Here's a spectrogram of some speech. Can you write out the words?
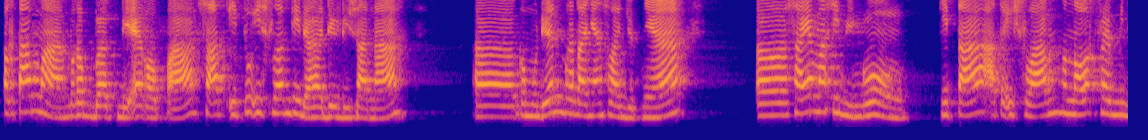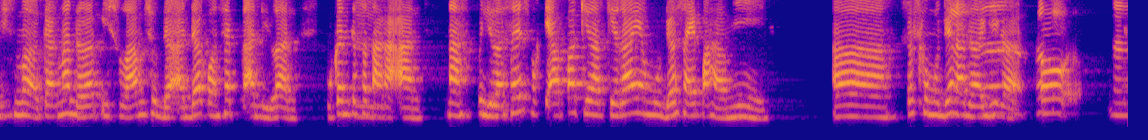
pertama merebak di Eropa, saat itu Islam tidak hadir di sana? Eh, kemudian pertanyaan selanjutnya, eh, saya masih bingung. Kita atau Islam menolak feminisme karena dalam Islam sudah ada konsep keadilan, bukan kesetaraan. Nah, penjelasannya seperti apa kira-kira yang mudah saya pahami? Ah, terus kemudian ada lagi kak. oke. Oh, Nah.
